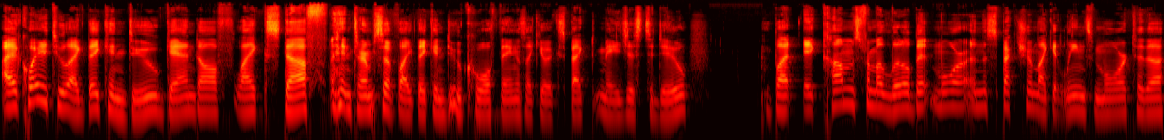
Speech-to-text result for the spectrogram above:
I equate it to like they can do Gandalf like stuff in terms of like they can do cool things like you expect mages to do. But it comes from a little bit more in the spectrum, like it leans more to the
